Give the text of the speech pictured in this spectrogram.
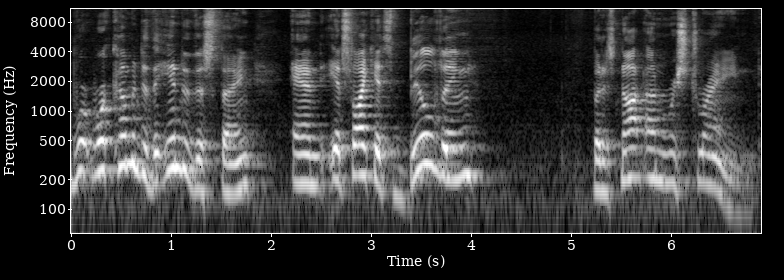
we're, we're coming to the end of this thing, and it's like it's building, but it's not unrestrained.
